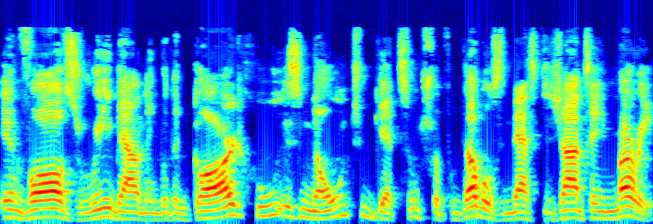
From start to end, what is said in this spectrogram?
involves rebounding with a guard who is known to get some triple doubles, and that's Dejounte Murray.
